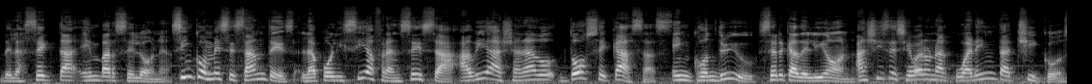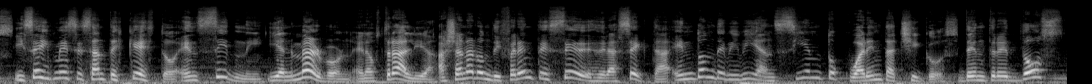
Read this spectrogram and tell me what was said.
de la secta en Barcelona. Cinco meses antes, la policía francesa había allanado 12 casas en Condrieu, cerca de Lyon. Allí se llevaron a 40 chicos. Y seis meses antes que esto, en Sydney y en Melbourne, en Australia, allanaron diferentes sedes de la secta en donde vivían 140 chicos de entre 2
